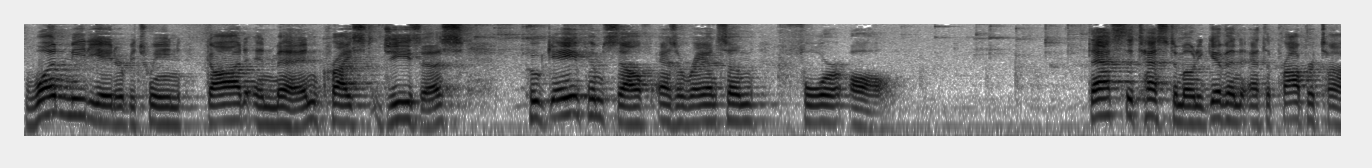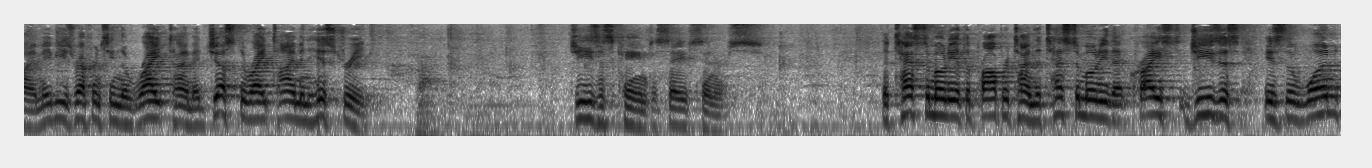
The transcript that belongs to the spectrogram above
one mediator between God and men, Christ Jesus, who gave himself as a ransom for all. That's the testimony given at the proper time. Maybe he's referencing the right time, at just the right time in history. Jesus came to save sinners. The testimony at the proper time, the testimony that Christ Jesus is the one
